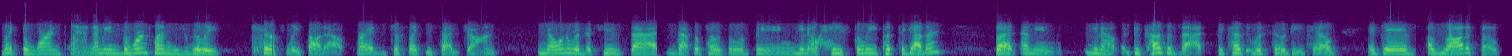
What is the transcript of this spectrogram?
like the Warren plan. I mean, the Warren plan was really carefully thought out, right? Just like you said, John. No one would accuse that that proposal of being, you know, hastily put together. But I mean, you know, because of that, because it was so detailed, it gave a lot of folks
